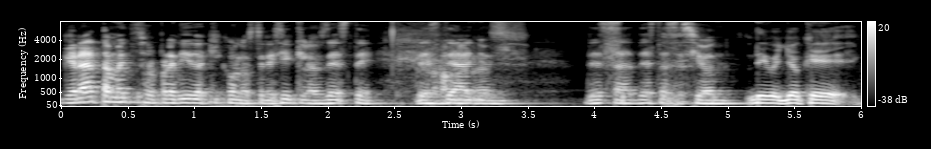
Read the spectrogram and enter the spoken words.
gratamente sorprendido aquí con los triciclos de este, de este No, año, gracias. de esta, de esta sesión. Digo, yo que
